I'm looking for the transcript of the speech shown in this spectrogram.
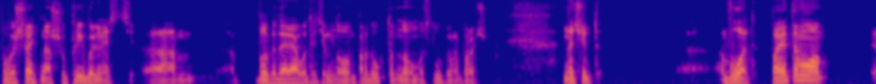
повышать нашу прибыльность э, благодаря вот этим новым продуктам, новым услугам и прочему. Значит, вот, поэтому э,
